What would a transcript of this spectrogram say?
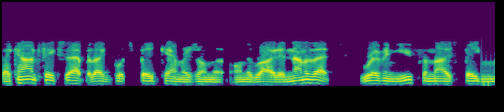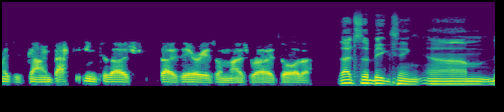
They can't fix that, but they can put speed cameras on the on the road, and none of that revenue from those speed cameras is going back into those those areas on those roads either. That's the big thing. Um,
